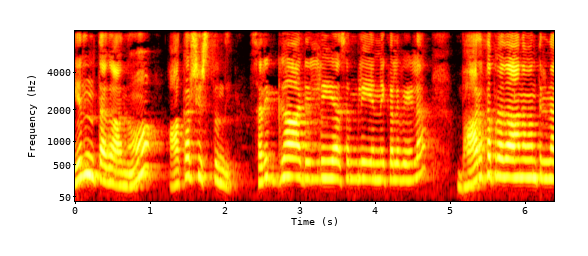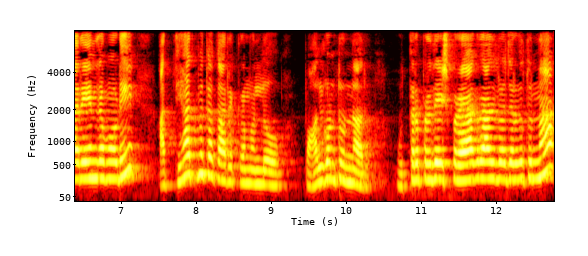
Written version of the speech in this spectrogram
ఎంతగానో ఆకర్షిస్తుంది. సరిగ్గా ఢిల్లీ అసెంబ్లీ ఎన్నికల వేళ భారత ప్రధానమంత్రి నరేంద్ర మోడీ ఆధ్యాత్మిక కార్యక్రమంలో పాల్గొంటున్నారు. ఉత్తరప్రదేశ్ ప్రయాగ్రాజ్లో జరుగుతున్న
